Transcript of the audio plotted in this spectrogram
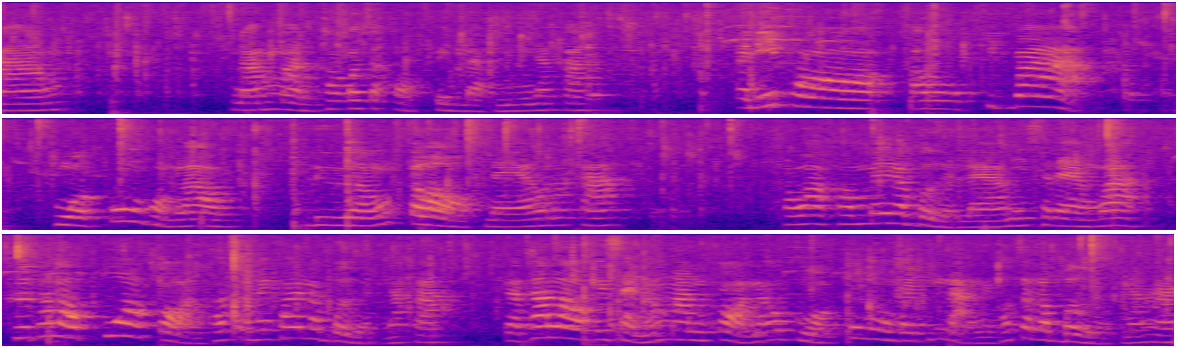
น้ำน้ำมันเขาก็จะออกเป็นแบบนี้นะคะ อันนี้พอเราคิดว่าหัวกุ้งของเราเหลืองกรอบแล้วนะคะ ราะว่าเขาไม่ระเบิดแล้วนี่แสดงว่า คือถ้าเราคั่วก่อนเขาจะไม่ค่อยระเบิดนะคะ แต่ถ้าเราไปใส่น้ำมันก่อนแล้วเอาหัวกุ้งลงไปที่หลังเนี่ยเขาจะระเบิดนะคะ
